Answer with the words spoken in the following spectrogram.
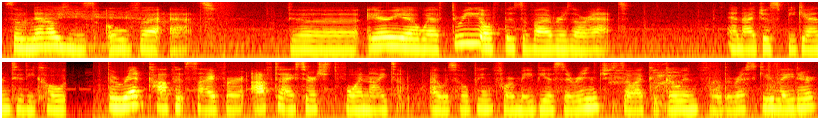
So now he's over at the area where three of the survivors are at. And I just began to decode the red carpet cipher after I searched for an item. I was hoping for maybe a syringe so I could go in for the rescue later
